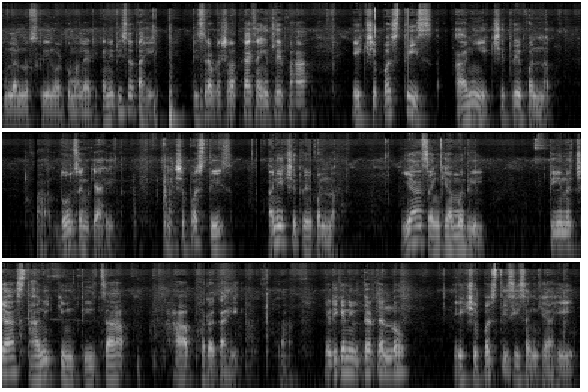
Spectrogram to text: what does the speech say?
मुलांना स्क्रीनवर तुम्हाला या ठिकाणी दिसत आहे. तिसऱ्या प्रश्नात काय सांगितले पहा? एकशे पस्तीस आणि एकशे त्रेपन्न. पहा दोन संख्या आहेत. एकशे पस्तीस आणि एकशे त्रेपन्न. या संख्यामधील तीनच्या स्थानिक किमतीचा हा फरक आहे. पहा या ठिकाणी विद्यार्थ्यांनो एकशे पस्तीस ही संख्या आहे.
